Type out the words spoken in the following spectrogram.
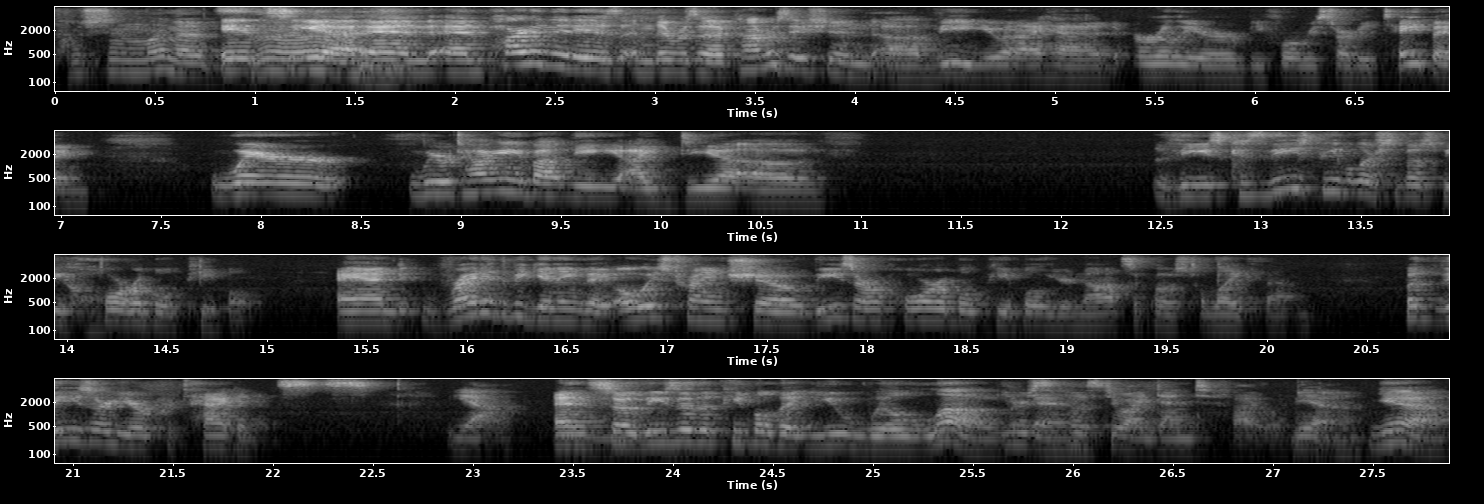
pushing limits. It's Ugh. yeah, and and part of it is, and there was a conversation uh, V you and I had earlier before we started taping, where we were talking about the idea of these because these people are supposed to be horrible people, and right at the beginning they always try and show these are horrible people. You're not supposed to like them, but these are your protagonists, Yeah. and so these are the people that you will love. You're and- supposed to identify with. Yeah. yeah.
